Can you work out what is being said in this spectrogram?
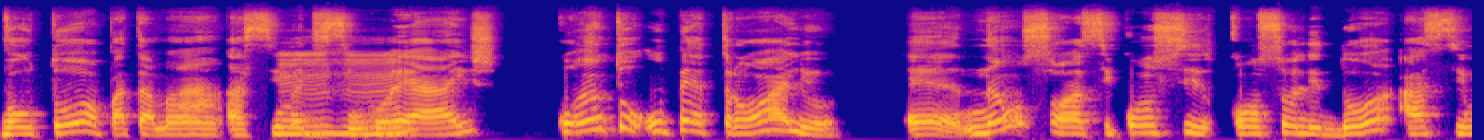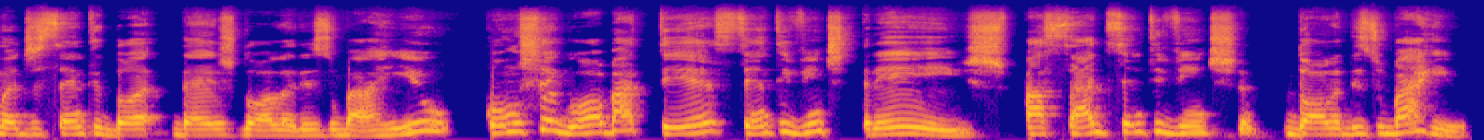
voltou ao patamar acima uhum. de cinco reais, quanto o petróleo é, não só se consolidou acima de 110 dólares o barril, como chegou a bater 123, passar de 120 dólares o barril.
